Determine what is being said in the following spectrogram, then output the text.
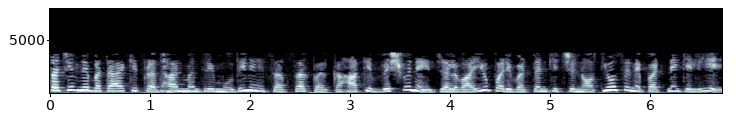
सचिव ने बताया कि प्रधानमंत्री मोदी ने इस अवसर पर कहा कि विश्व ने जलवायु परिवर्तन की चुनौतियों से निपटने के लिए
